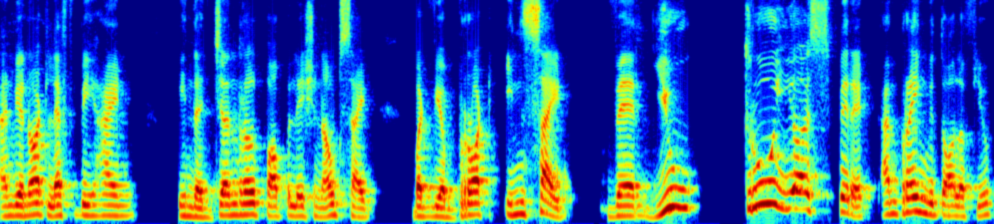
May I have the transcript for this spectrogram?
And we are not left behind in the general population outside, but we are brought inside where you, through your spirit, I'm praying with all of you,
